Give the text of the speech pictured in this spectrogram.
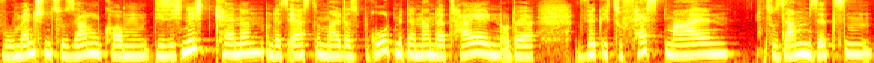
wo Menschen zusammenkommen, die sich nicht kennen und das erste Mal das Brot miteinander teilen oder wirklich zu Festmahlen zusammensitzen,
